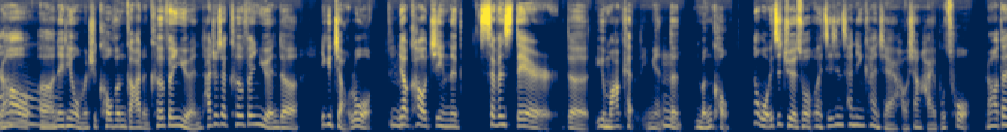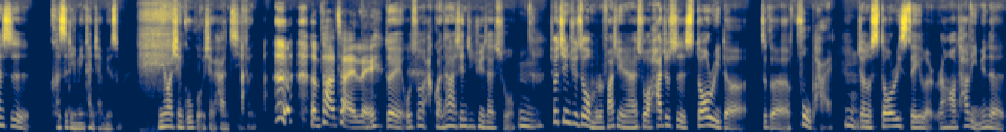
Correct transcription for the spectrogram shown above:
然后呃，那天我们去 Covent Garden 科芬园，它就在科芬园的一个角落，嗯、要靠近那 Seven Stair 的一个 market 里面的门口。嗯、那我一直觉得说，喂，这间餐厅看起来好像还不错。然后，但是可是里面看起来没有什么人。你要不要先 Google 一下看几分？很怕踩雷。对我说、啊，管他，先进去再说。嗯，就进去之后，我们就发现原来说，它就是 Story 的这个副牌，嗯、叫做 Story Sailor。然后它里面的。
